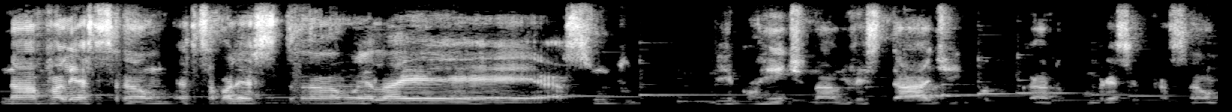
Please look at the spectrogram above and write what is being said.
na avaliação. Essa avaliação, ela é assunto recorrente na universidade, em todo canto, Congresso de Educação.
